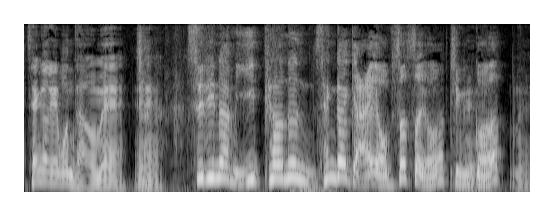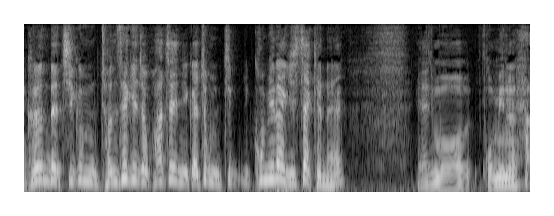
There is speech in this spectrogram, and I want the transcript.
생각해 본 다음에 자, 예. 스리남 2편은 생각이 아예 없었어요 지금껏 네. 네. 그런데 지금 전 세계적 화제니까 좀 고민하기 시작했네. 예, 뭐 고민을 하,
